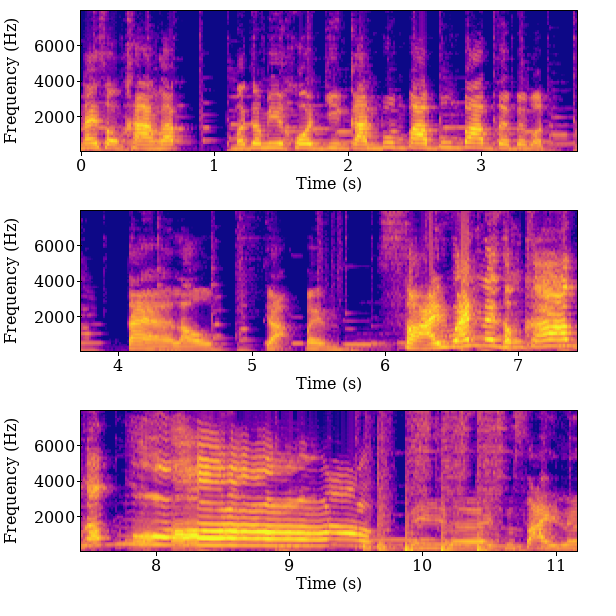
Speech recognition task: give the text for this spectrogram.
ในสงครามครับ มันจะมีคนยิงกันบุ้มบ้ามบุ้มบ้ามเต็มไปหมด แต่เรา จะเป็นสายแว้นในสงครามครับโอ้นี่เลยกูใส่เล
